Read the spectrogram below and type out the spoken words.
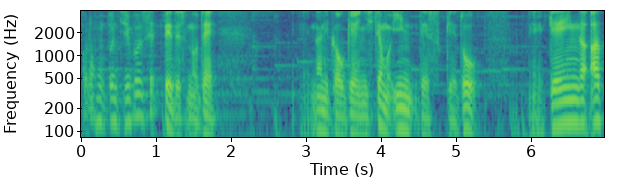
これは本当に自分設定ですので何かを原因にしてもいいんですけど、えー、原因があっ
